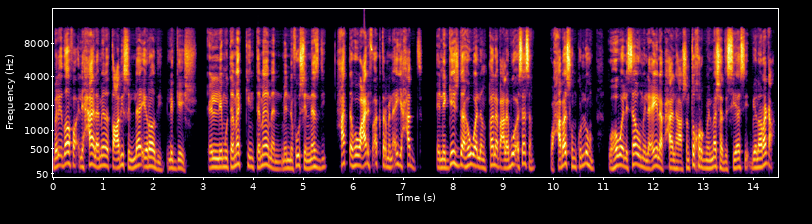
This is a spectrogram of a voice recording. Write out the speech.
بالإضافة لحالة من التعريص اللا إرادي للجيش اللي متمكن تماما من نفوس الناس دي حتى وهو عارف أكتر من أي حد إن الجيش ده هو اللي انقلب على أبوه أساسا وحبسهم كلهم وهو اللي ساوم العيلة بحالها عشان تخرج من المشهد السياسي بلا رجعة.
